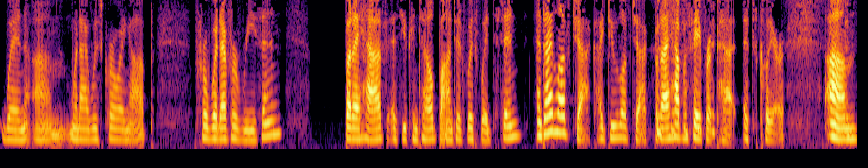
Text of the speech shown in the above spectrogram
when, um, when I was growing up for whatever reason. But I have, as you can tell, bonded with Winston. And I love Jack. I do love Jack, but I have a favorite pet. It's clear. Um,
